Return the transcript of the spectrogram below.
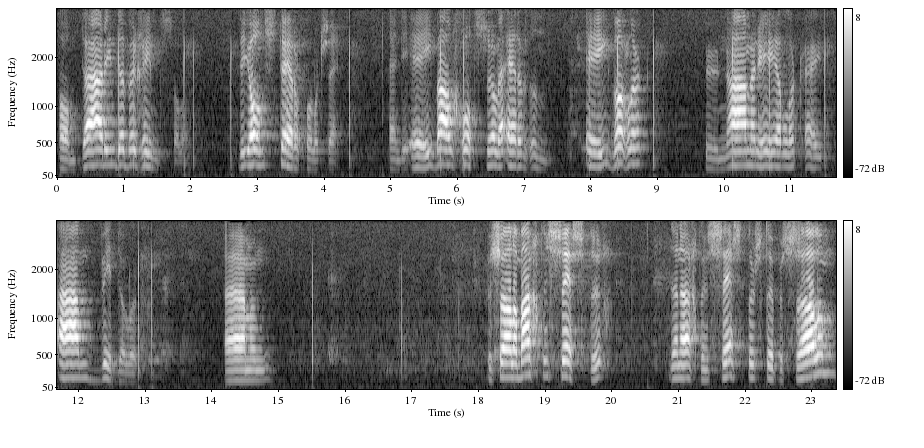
Om daarin de beginselen die onsterfelijk zijn. En die eenmaal God zullen erven. Eeuwiglijk. Uw naam en heerlijkheid aanbiddelijk. Amen. Psalm 68. De 68ste psalm.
